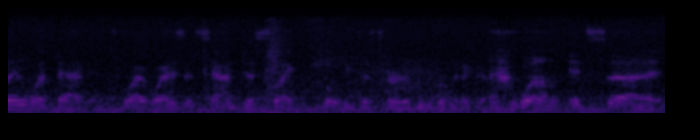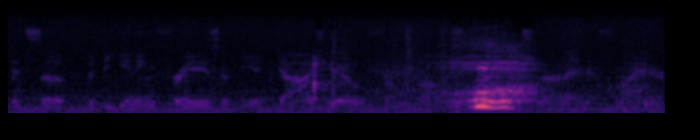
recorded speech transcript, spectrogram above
Explain what that is. Why, why does it sound just like what we just heard a moment ago? Well, it's uh, it's uh, the beginning phrase of the adagio from Bach's Sonata in F minor,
